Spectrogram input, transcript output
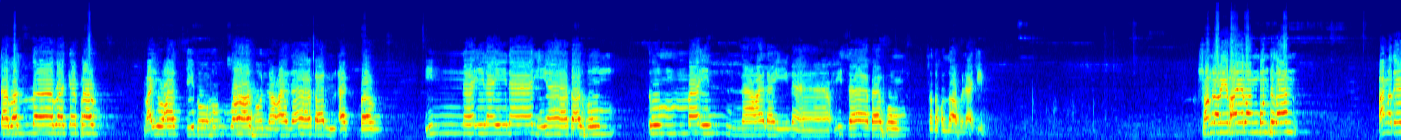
تولى وكفر فيعذبه الله العذاب الأكبر. إن إلينا إيابهم. ثم إن علينا حسابهم صدق الله العظيم সংগ্রামী ভাই এবং বন্ধুগণ বাংলাদেশ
